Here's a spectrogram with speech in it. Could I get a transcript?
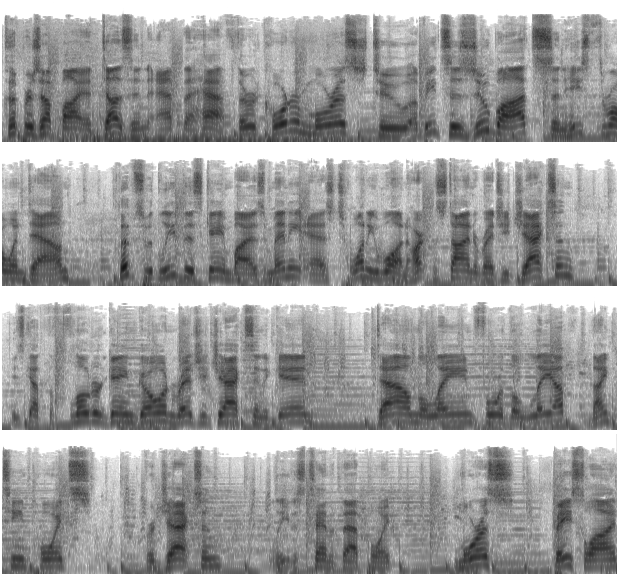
Clippers up by a dozen at the half. Third quarter, Morris to Ivica Zubac, and he's throwing down. Clips would lead this game by as many as 21. Hartenstein to Reggie Jackson. He's got the floater game going. Reggie Jackson again down the lane for the layup. 19 points for Jackson. Lead is 10 at that point. Morris, baseline,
